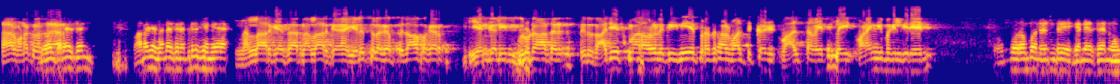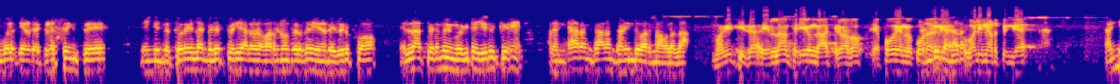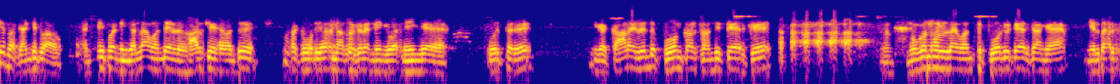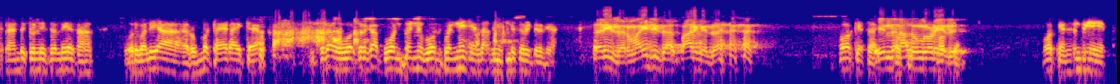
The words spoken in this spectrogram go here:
Sir வணக்கம் sir. Ganesan. வணக்கம் கணேசன் எப்படி இருக்கீங்க? நல்லா இருக்கேன் சார் நல்லா இருக்கேன். எழுத்துலக பிதாமகர் எங்களின் குருநாதர் திரு ராஜேஷ்குமார் அவர்களுக்கு இனிய பிறந்தநாள் வாழ்த்துக்கள். வாழ்த்தவைகளை வணங்கி மகிழ்கிறேன். ரொம்ப ரொம்ப நன்றி கணேசன். உங்களுக்கு என்னுடைய பிளஸ்ஸிங்ஸு நீங்க இந்த துறையில மிகப்பெரிய அளவில் வரணுங்கிறது என்னுடைய விருப்பம். எல்லா திறமையும் உங்ககிட்ட இருக்கு. அந்த நேரம் காலம் கணிந்து வரணும் அவ்வளவுதான். மகிழ்ச்சி சார். எல்லாம் பெரியவங்க ஆசீர்வாதம். எப்பவும் எங்க கூட. வழி நடத்துங்க. கண்டிப்பா கண்டிப்பா. கண்டிப்பா நீங்க எல்லாம் வந்து என்னுடைய வாழ்க்கையில வந்து மறக்க முடியாத நபர்களை நீங்க நீங்க ஒருத்தர். நீங்க காலையில இருந்து போன் கால்ஸ் வந்துட்டே இருக்கு. முகநூல்ல வந்து போட்டுட்டே இருக்காங்க. எல்லாருக்கும் நன்றி சொல்லி சொல்லி ஒரு வழியா ரொம்ப டயர்ட் ஆயிட்டேன். இப்பதான் ஒவ்வொருத்தருக்கா போன் பண்ணி போன் பண்ணி எல்லாத்துக்கும் நன்றி சொல்லிட்டு இருக்கேன். சரிங்க சார். மகிழ்ச்சி சார். பாருங்க சார். Okay sir. இந்த நாள் உங்களுடையது. ஓகே நன்றி.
